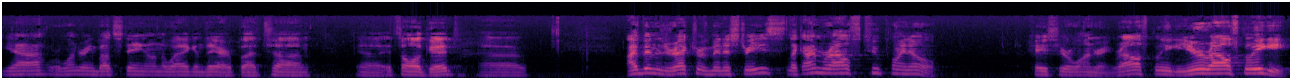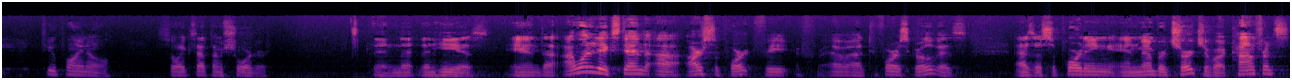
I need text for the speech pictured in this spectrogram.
yeah, we're wondering about staying on the wagon there. But um, it's all good. Uh, I've been the director of ministries. Like, I'm Ralph 2.0, in case you're wondering. Ralph Gleege. You're Ralph Gleege 2.0. So, except I'm shorter than, than he is. And uh, I wanted to extend uh, our support for, uh, to Forest Grove as, as a supporting and member church of our conference.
